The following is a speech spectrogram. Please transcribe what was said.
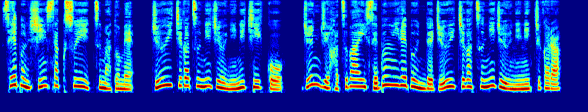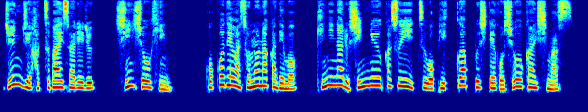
セブン新作スイーツまとめ、11月22日以降、順次発売セブンイレブンで11月22日から順次発売される新商品。ここではその中でも気になる新入荷スイーツをピックアップしてご紹介します。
